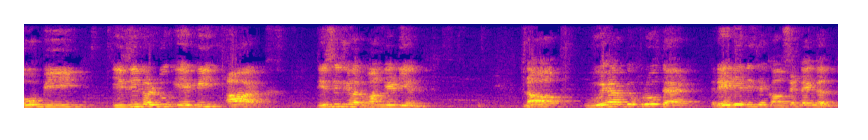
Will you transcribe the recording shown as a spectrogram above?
OB is equal to AB arc. This is your 1 radian. Now we have to prove that radian is a constant angle.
